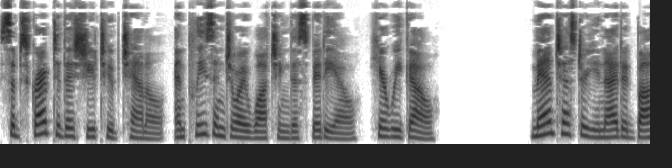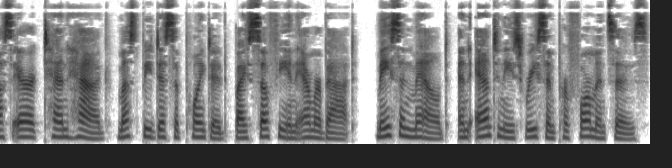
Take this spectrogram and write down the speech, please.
Subscribe to this YouTube channel and please enjoy watching this video, here we go. Manchester United boss Erik Ten Hag must be disappointed by Sofyan Amrabat, Mason Mount and Antony's recent performances,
